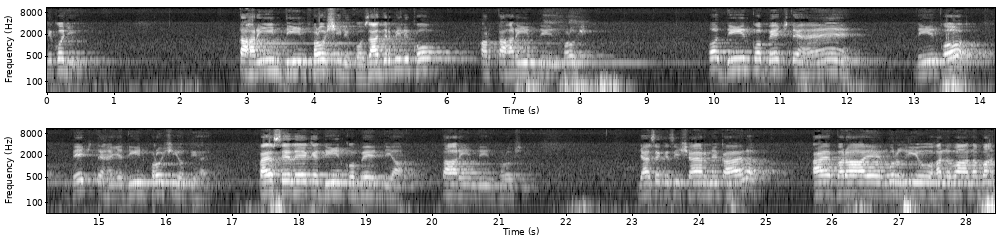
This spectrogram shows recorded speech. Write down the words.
لکھو جی تحریم دین فروشی لکھو، زاجر بھی لکھو اور تحریم دین فروشی۔ اور دین کو بیچتے ہیں، دین کو بیچتے ہیں، یہ دین فروشی ہوتی ہے۔ پیسے لے کے دین کو بیچ دیا تاریم دین فروشی۔ جیسے کسی شاعر نے کہا ہے نا، اے برائے مرغیو حلوہ لبن،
